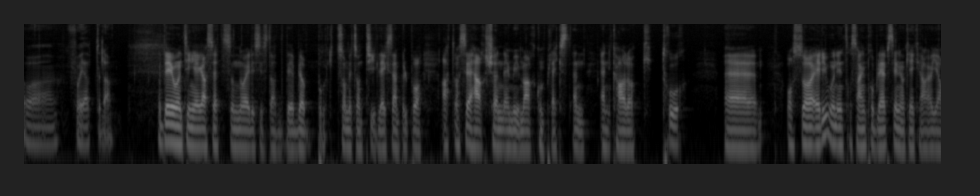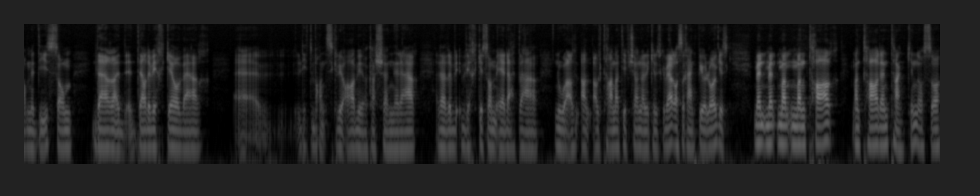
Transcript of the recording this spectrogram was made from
og får hjelp til det. Og Det er jo en ting jeg har sett nå i det siste, at det blir brukt som et sånn tydelig eksempel på at å se her, kjønn er mye mer komplekst enn en hva dere tror. Eh, og så er det jo en interessant problemstilling okay, hva gjør med de som der, der det virker å være eh, litt vanskelig å avgjøre hva kjønn er det her. Eller det virker som er dette her noe al al alternativt kjønn, eller hva det skal være, altså rent biologisk. Men, men man, man, tar, man, tar, den tanken, og så,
